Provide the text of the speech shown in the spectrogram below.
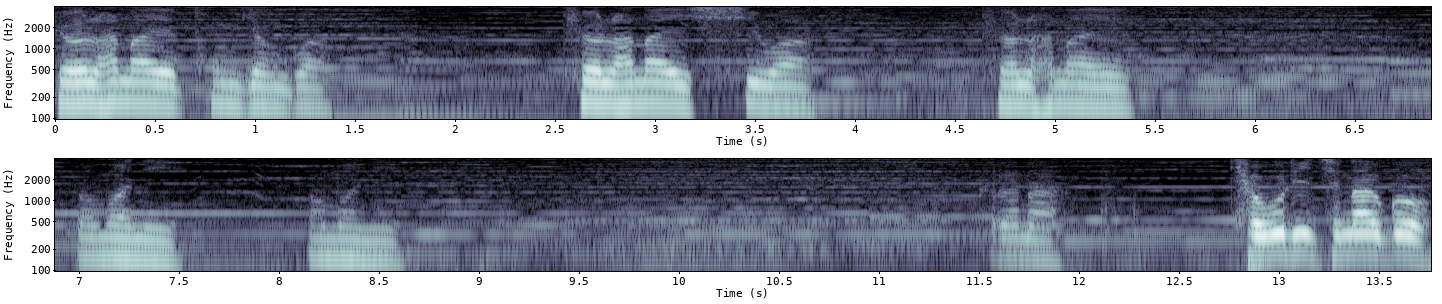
별 하나의 동경과 별 하나의 시와 별 하나의 어머니, 어머니. 그러나 겨울이 지나고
